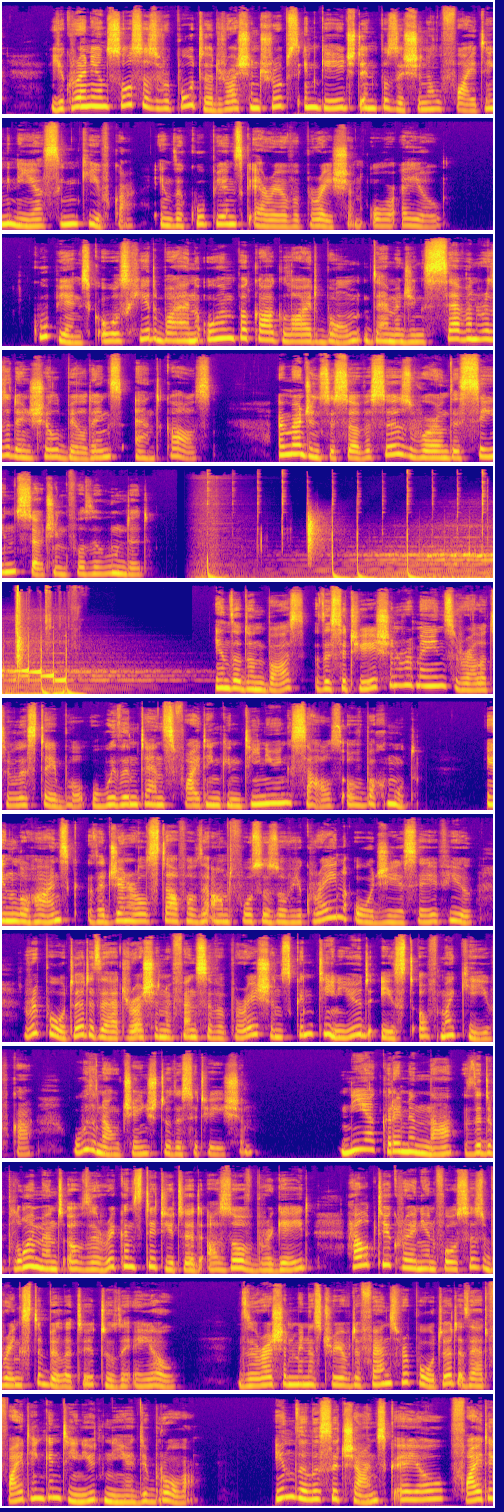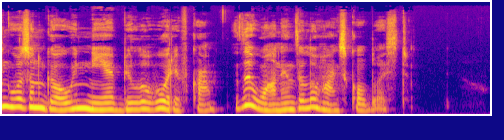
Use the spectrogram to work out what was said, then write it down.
Ukrainian sources reported Russian troops engaged in positional fighting near Sinkivka in the Kupiansk area of operation, or AO. Kupiansk was hit by an UMPK glide bomb damaging seven residential buildings and cars. Emergency services were on the scene searching for the wounded. In the Donbass, the situation remains relatively stable, with intense fighting continuing south of Bakhmut. In Luhansk, the General Staff of the Armed Forces of Ukraine, or GSAFU, reported that Russian offensive operations continued east of Makiyivka, with no change to the situation. Near Kreminna, the deployment of the reconstituted Azov Brigade helped Ukrainian forces bring stability to the AO. The Russian Ministry of Defense reported that fighting continued near Dibrova. In the Lysychansk AO, fighting was ongoing near Bilogorivka, the one in the Luhansk Oblast.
